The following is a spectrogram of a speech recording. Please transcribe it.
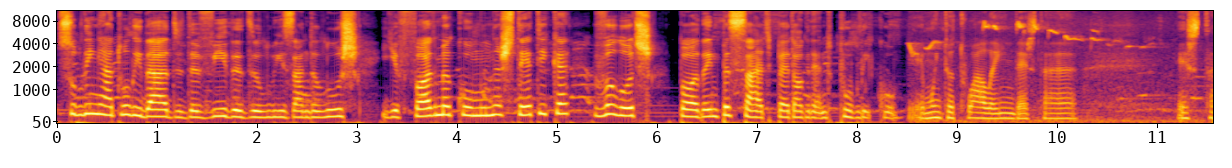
sublinha a atualidade da vida de Luísa Andaluz e a forma como, na estética, valores podem passar para o grande público. É muito atual ainda esta esta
